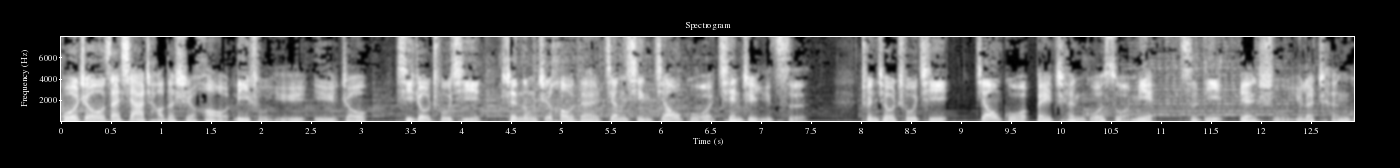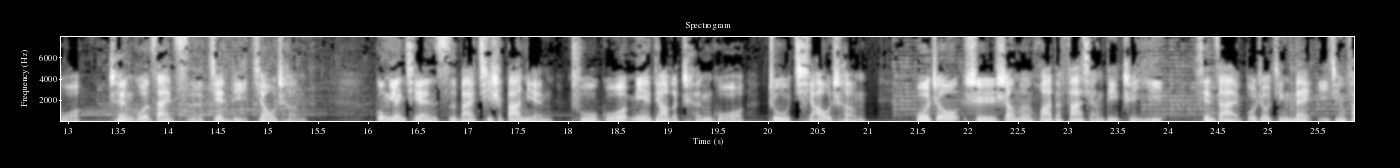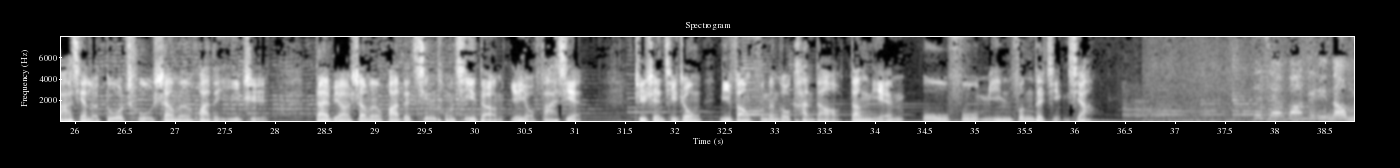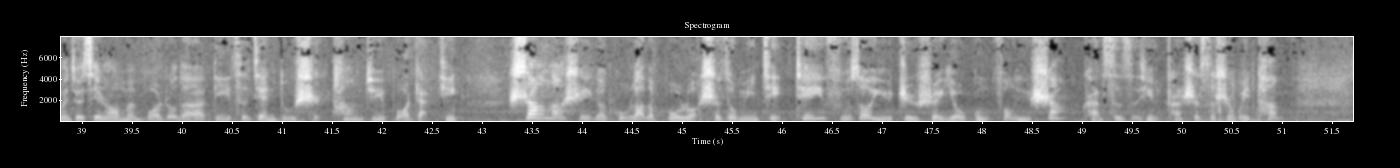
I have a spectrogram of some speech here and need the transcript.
亳州在夏朝的时候隶属于豫州，西周初期神农之后的姜姓焦国迁至于此。春秋初期，焦国被陈国所灭，此地便属于了陈国。陈国在此建立交城。公元前四百七十八年，楚国灭掉了陈国，筑谯城。亳州是商文化的发祥地之一。现在亳州境内已经发现了多处商文化的遗址，代表商文化的青铜器等也有发现。置身其中，你仿佛能够看到当年物阜民丰的景象。在前方这里呢，我们就进入我们亳州的第一次建都史——汤居亳展厅。商呢是一个古老的部落，始祖名器，天因辅佐禹治水有功，封于商，传四子姓，传十四世为汤。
